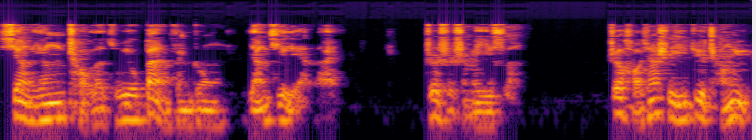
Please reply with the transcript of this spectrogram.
向英瞅了足有半分钟，扬起脸来。这是什么意思？这好像是一句成语，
